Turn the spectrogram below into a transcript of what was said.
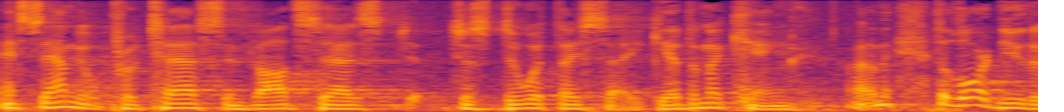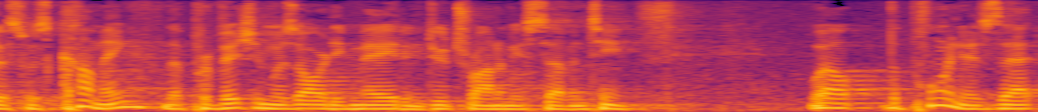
And Samuel protests, and God says, just do what they say. Give them a king. I mean, the Lord knew this was coming. The provision was already made in Deuteronomy 17. Well, the point is that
